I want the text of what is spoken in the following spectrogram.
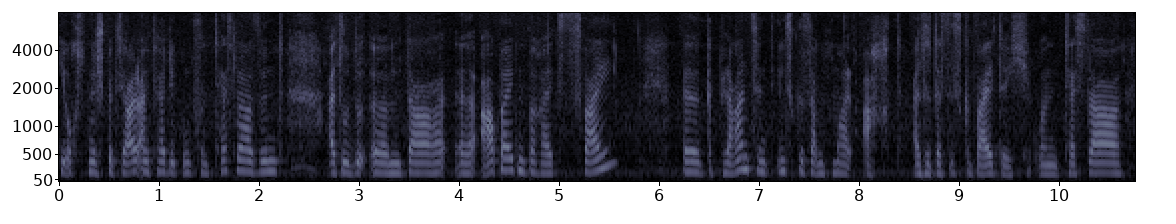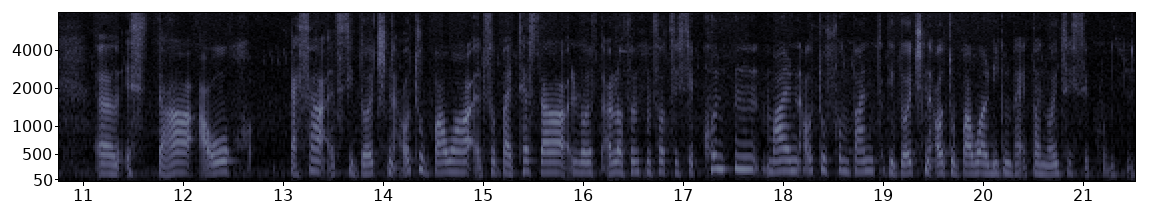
die auch eine Spezialanfertigung von Tesla sind. Also ähm, da äh, arbeiten bereits zwei äh, geplant sind insgesamt mal acht. Also das ist gewaltig. Und Tesla äh, ist da auch besser als die deutschen Autobauer. Also bei Tesla läuft alle 45 Sekunden mal ein Auto vom Band. Die deutschen Autobauer liegen bei etwa 90 Sekunden.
